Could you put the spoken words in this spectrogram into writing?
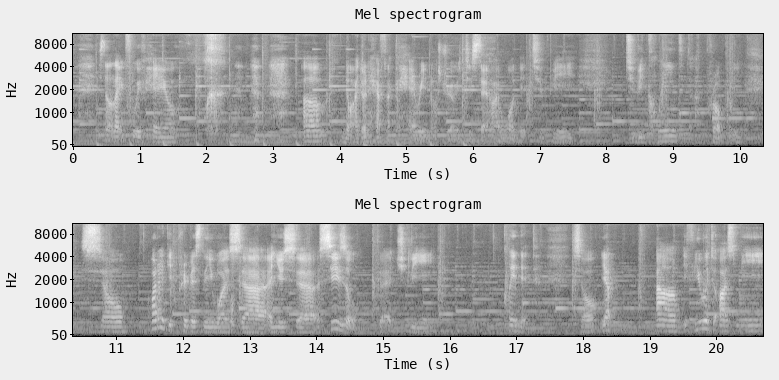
it's not like full with hair um, no I don't have like a hairy nostril. It's just that I want it to be to be cleaned properly. So what I did previously was uh, I used uh, a sizzle to actually clean it. So yep. Um, if you were to ask me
